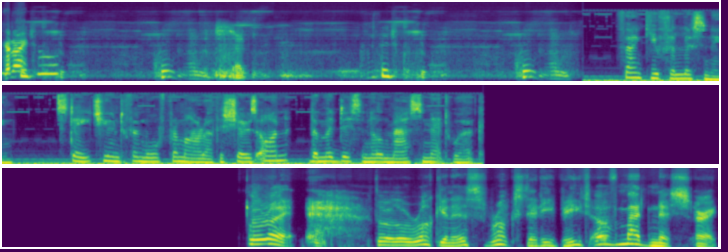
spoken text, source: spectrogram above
Good night. Thank you for listening. Stay tuned for more from our other shows on the Medicinal Mass Network. All right. The, the rockiness, rock steady beat of madness. All right.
